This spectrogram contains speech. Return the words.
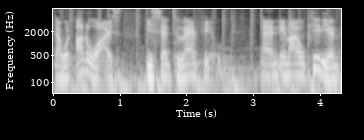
that would otherwise be sent to landfill. And in my opinion,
